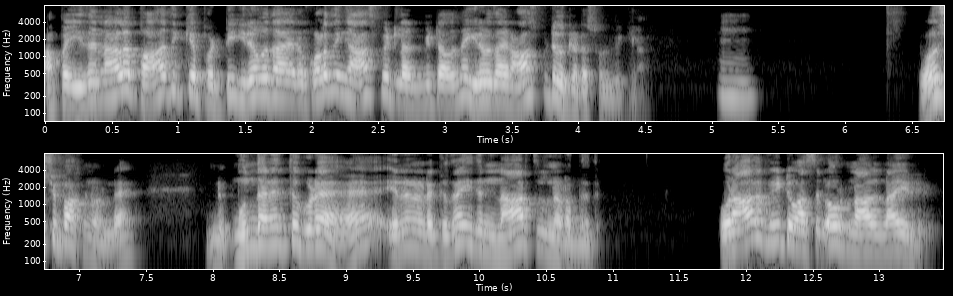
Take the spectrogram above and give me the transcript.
அப்ப இதனால பாதிக்கப்பட்டு இருபதாயிரம் குழந்தைங்க ஹாஸ்பிட்டல் அட்மிட் ஆகுதுன்னா இருபதாயிரம் ஹாஸ்பிட்டல் கட்ட சொல்வீங்களா. யோசிச்சு பார்க்கணும்ல. முந்தனத்து கூட என்ன நடக்குதுன்னா இது நார்த்ல நடந்தது. ஒரு ஆள் வீட்டு வாசல்ல ஒரு நாலு நாய் இருக்கு.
